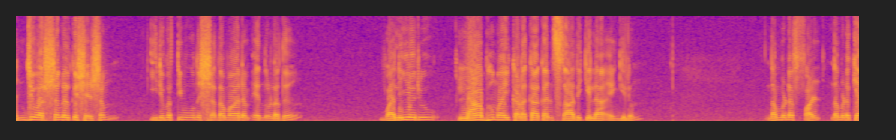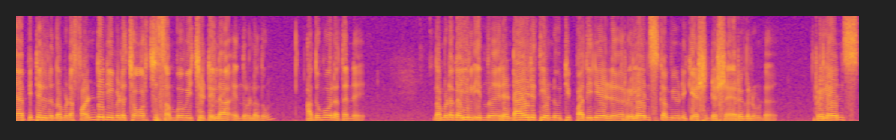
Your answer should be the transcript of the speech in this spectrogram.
അഞ്ച് വർഷങ്ങൾക്ക് ശേഷം ഇരുപത്തിമൂന്ന് ശതമാനം എന്നുള്ളത് വലിയൊരു ലാഭമായി കണക്കാക്കാൻ സാധിക്കില്ല എങ്കിലും നമ്മുടെ ഫണ്ട് നമ്മുടെ ക്യാപിറ്റലിന് നമ്മുടെ ഫണ്ടിന് ഇവിടെ ചോർച്ച സംഭവിച്ചിട്ടില്ല എന്നുള്ളതും അതുപോലെ തന്നെ നമ്മുടെ കയ്യിൽ ഇന്ന് രണ്ടായിരത്തി എണ്ണൂറ്റി പതിനേഴ് റിലയൻസ് കമ്മ്യൂണിക്കേഷന്റെ ഷെയറുകളുണ്ട്. റിലയൻസ്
